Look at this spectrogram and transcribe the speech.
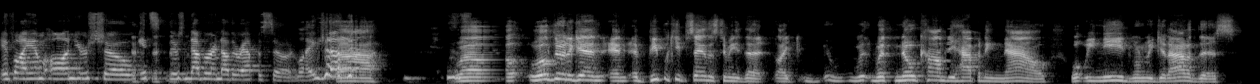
if I am on your show, it's there's never another episode. Like, Ah, well, we'll do it again. And, and people keep saying this to me that like with, with no comedy happening now, what we need when we get out of this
